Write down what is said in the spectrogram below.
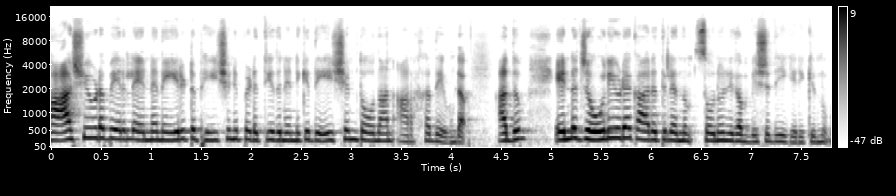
ഭാഷയുടെ പേരിൽ എന്നെ നേരിട്ട് ഭീഷണിപ്പെടുത്തിയതിന് എനിക്ക് ദേഷ്യം തോന്നാൻ അർഹതയുണ്ട്. അതും എന്റെ ജോലിയുടെ കാര്യത്തിലെന്നും സോനു നിഗം വിശദീകരിക്കുന്നു.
